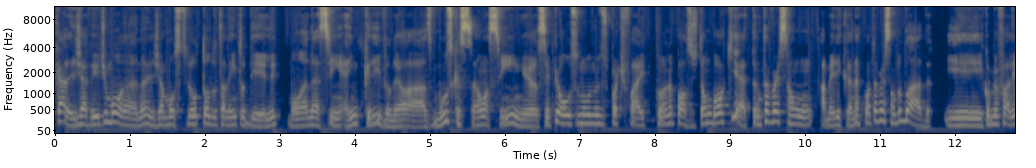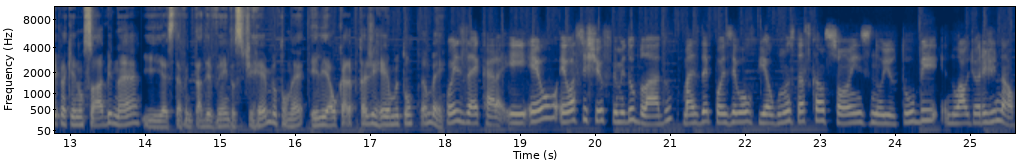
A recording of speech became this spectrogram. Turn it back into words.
cara, ele já veio de Moana, ele já mostrou todo o talento dele. Moana, assim, é incrível, né? As músicas são, assim, eu sempre ouço no, no Spotify quando eu posso, de tão boa que é, tanto a versão americana quanto a versão dublada. E como eu falei, pra quem não sabe, né, e a Stephanie tá devendo assistir Hamilton, né, ele é o cara por trás de Hamilton também. Pois é, cara. E eu, eu assisti o filme dublado, mas depois eu ouvi algumas das canções no YouTube no áudio original.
